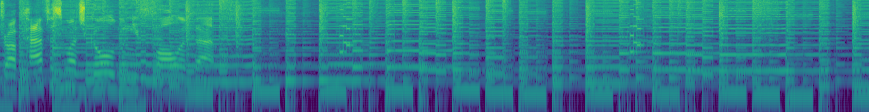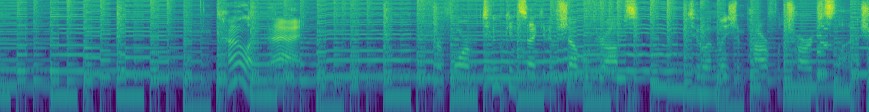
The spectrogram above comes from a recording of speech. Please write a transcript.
Drop half as much gold when you fall in battle. Kinda like that. Perform two consecutive shovel drops to unleash a powerful charge slash.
